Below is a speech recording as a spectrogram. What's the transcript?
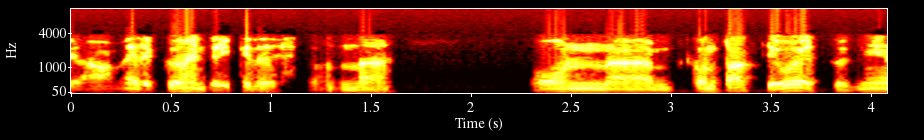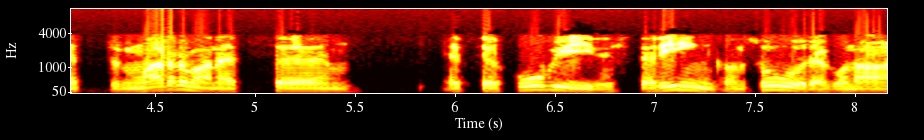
ja Ameerika Ühendriikidest on, on kontakti võetud, nii et ma arvan, et see, et see huviliste ring on suur ja kuna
